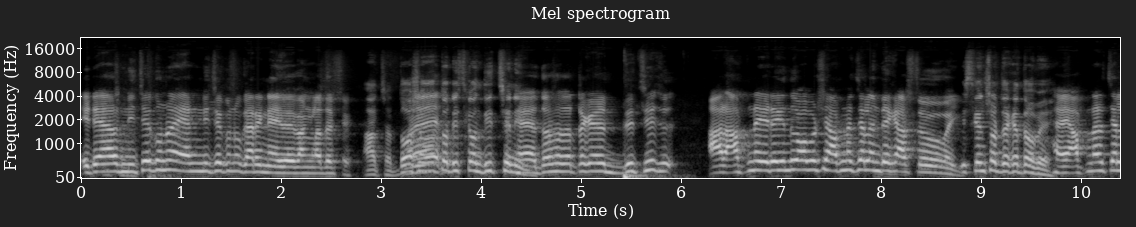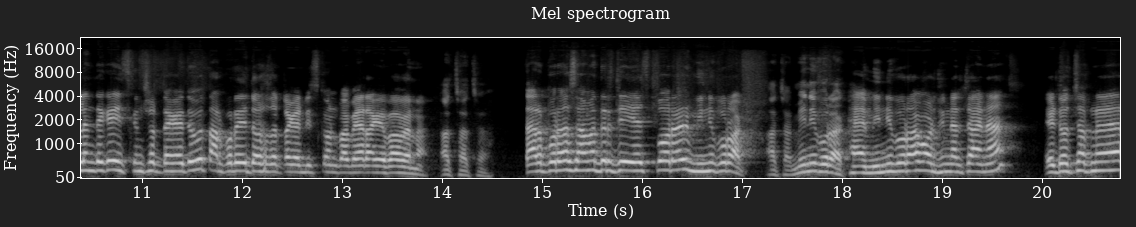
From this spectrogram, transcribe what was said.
এটা আর নিচে কোনো এর নিচে কোনো গাড়ি নেই ভাই বাংলাদেশে। আচ্ছা দশ হাজার তো ডিসকাউন্ট দিচ্ছেন হ্যাঁ দশ হাজার টাকা দিচ্ছি। আর আপনি এটা কিন্তু অবশ্যই আপনার চ্যানেল দেখে আসতে হবে ভাই। স্ক্রিনশট দেখাতে হবে। হ্যাঁ আপনার চ্যানেল থেকে স্ক্রিনশট দেখাই দেবো তারপরে এই দশ হাজার টাকা ডিসকাউন্ট পাবে এর আগে পাবে না। আচ্ছা আচ্ছা। তারপরে আছে আমাদের যে এসপোর এর মিনি পোরাক আচ্ছা মিনি বোরাক হ্যাঁ মিনি পোরাক অরিজিনাল চায়না এটা হচ্ছে আপনার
